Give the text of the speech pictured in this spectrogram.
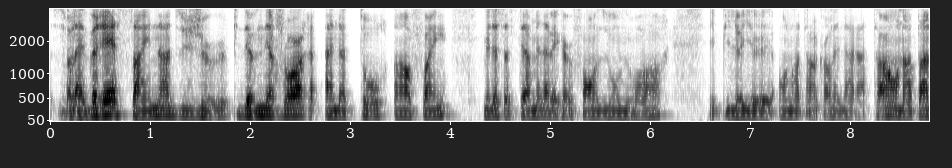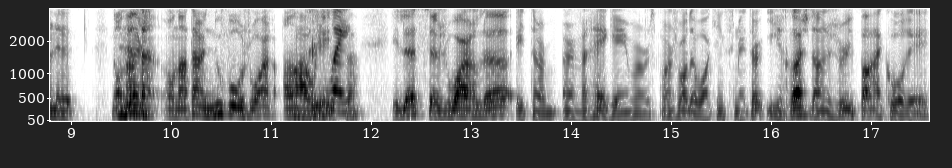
sur la vraie scène hein, du jeu, puis devenir joueur à notre tour enfin. Mais là, ça se termine avec un fondu au noir. Et puis là, on entend encore le narrateur, on entend le... on, entend, on entend un nouveau joueur entrer. Ah oui, ça. Et là, ce joueur-là est un, un, vrai gamer. C'est pas un joueur de Walking Simulator. Il rush dans le jeu, il part à courir,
